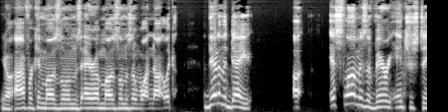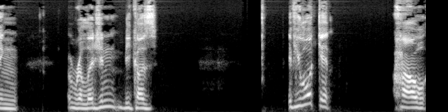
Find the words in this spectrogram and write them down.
You know, African Muslims, Arab Muslims, and whatnot. Like, at the end of the day, uh, Islam is a very interesting religion because if you look at how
